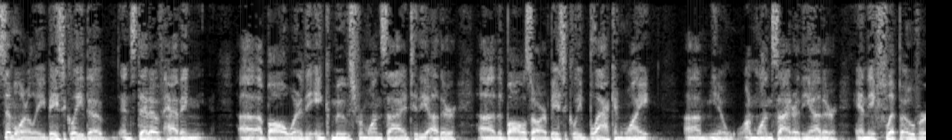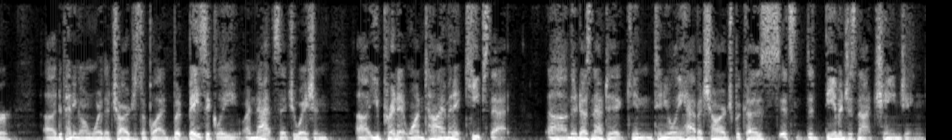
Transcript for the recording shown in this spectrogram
similarly. Basically, the instead of having uh, a ball where the ink moves from one side to the other, uh, the balls are basically black and white, um, you know, on one side or the other, and they flip over uh, depending on where the charge is applied. But basically, in that situation, uh, you print it one time and it keeps that. Uh, there doesn't have to continually have a charge because it's the, the image is not changing.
